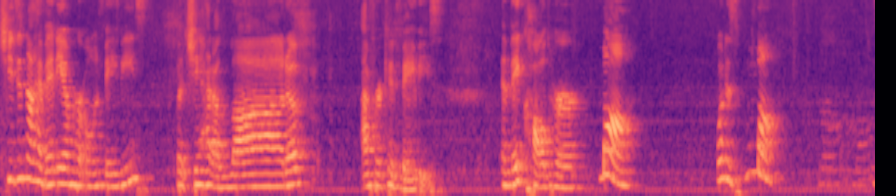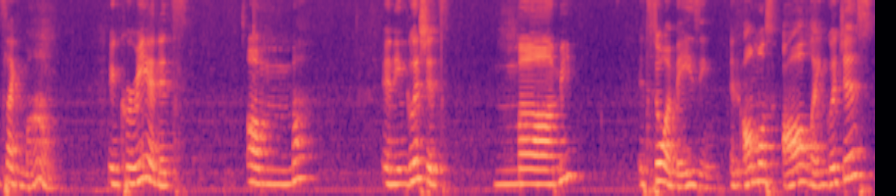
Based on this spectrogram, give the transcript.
She did not have any of her own babies, but she had a lot of African babies. And they called her Ma. What is Ma? It's like mom. In Korean, it's um. In English, it's mommy. It's so amazing. In almost all languages,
